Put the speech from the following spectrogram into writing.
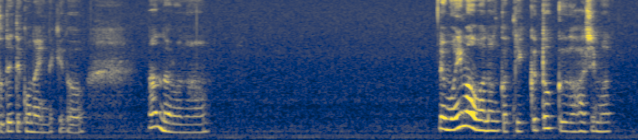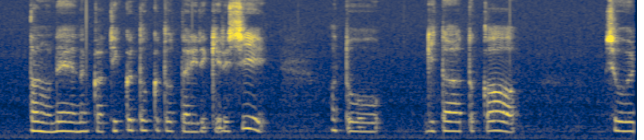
と出てこないんだけど。なんだろうな。でも今はなんか TikTok が始まったのでなんか TikTok 撮ったりできるしあとギターとかショール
